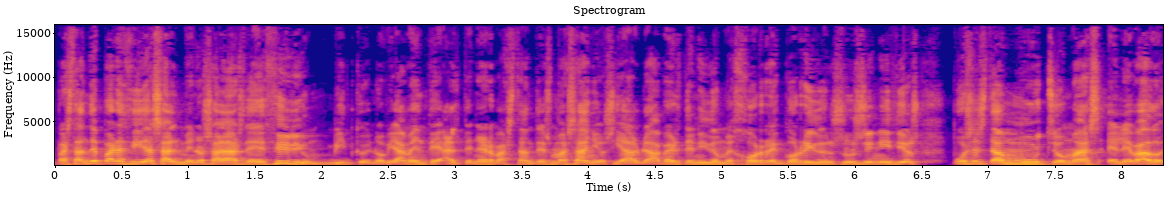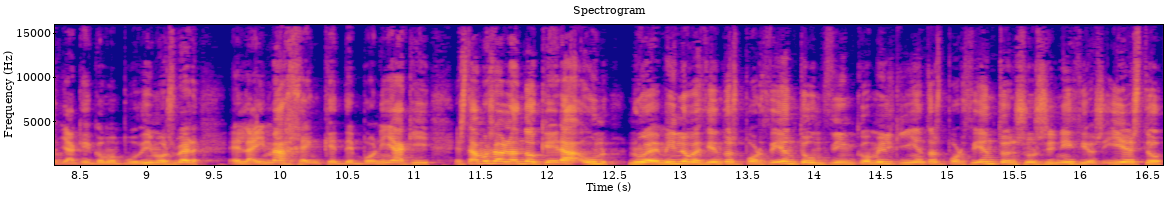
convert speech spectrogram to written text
bastante parecidas al menos a las de Ethereum. Bitcoin, obviamente, al tener bastantes más años y al haber tenido mejor recorrido en sus inicios, pues está mucho más elevado, ya que como pudimos ver en la imagen que te ponía aquí, estamos hablando que era un 9900%, un 5500% en sus inicios, y esto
